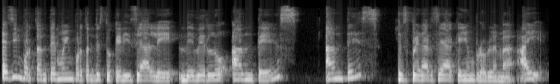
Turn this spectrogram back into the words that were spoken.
Es importante, muy importante esto que dice Ale, de verlo antes, antes esperarse a que haya un problema. Hay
